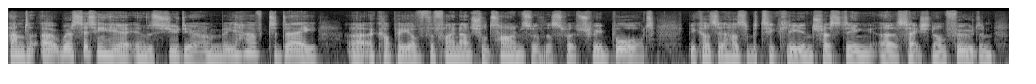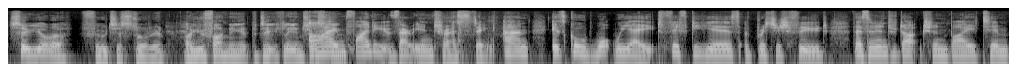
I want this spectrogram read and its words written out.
And uh, we're sitting here in the studio, and we have today uh, a copy of the Financial Times with us, which we bought because it has a particularly interesting uh, section on food. And Sue, you're a food historian. Are you finding it particularly interesting? I'm finding it very interesting. And it's called What We Ate 50 Years of British Food. There's an introduction by Tim,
